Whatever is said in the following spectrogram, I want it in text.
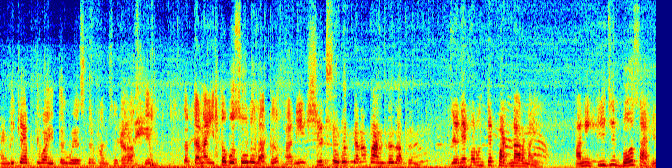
हँडिकॅप किंवा इतर वयस्कर माणसं जर असतील तर त्यांना इथं बसवलं जातं आणि शीट सोबत त्यांना बांधलं जातं जेणेकरून ते पडणार नाही. आणि ही जी बस आहे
